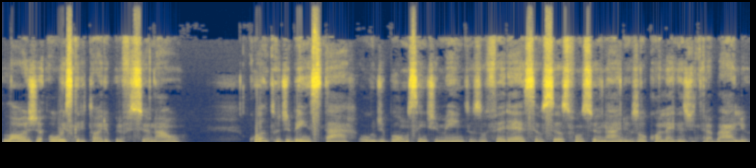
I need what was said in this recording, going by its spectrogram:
loja ou escritório profissional? Quanto de bem-estar ou de bons sentimentos oferece aos seus funcionários ou colegas de trabalho?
